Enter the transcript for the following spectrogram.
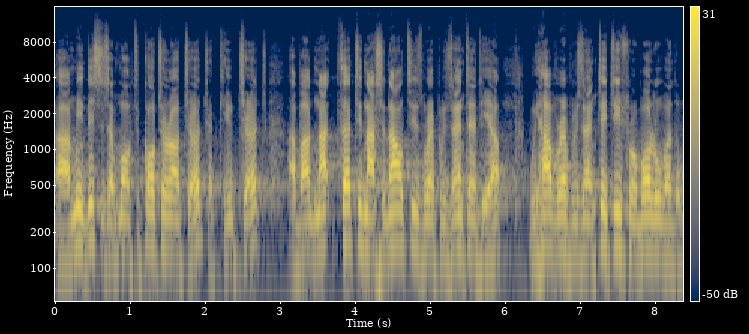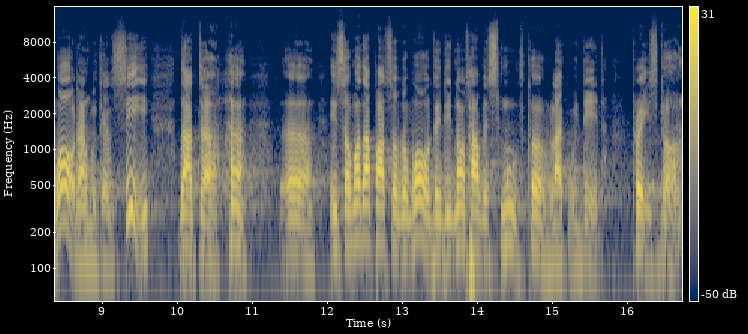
uh, I mean, this is a multicultural church, a cute church, about 30 nationalities represented here. We have representatives from all over the world, and we can see that uh, uh, in some other parts of the world, they did not have a smooth curve like we did. Praise God.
